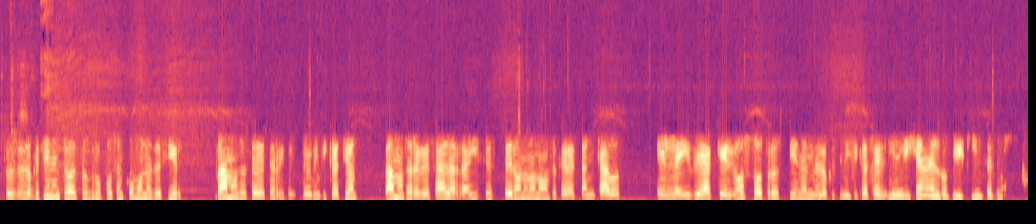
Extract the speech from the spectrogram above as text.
Entonces lo que tienen todos estos grupos en común es decir, vamos a hacer esta reivindicación, vamos a regresar a las raíces, pero no nos vamos a quedar estancados en la idea que los otros tienen de lo que significa ser indígena en el 2015 en México.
